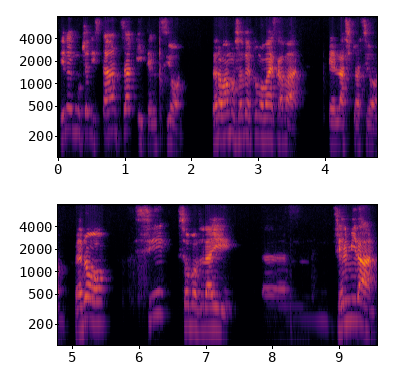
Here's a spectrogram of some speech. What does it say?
Tiene mucha distancia y tensión pero vamos a ver cómo va a acabar en la situación. Pero si ahí, eh, si el Milan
